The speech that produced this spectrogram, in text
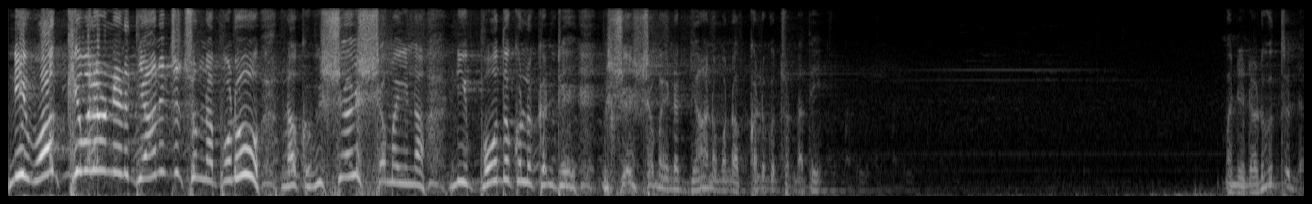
నీ వాక్యములను నేను ధ్యానించుచున్నప్పుడు నాకు విశేషమైన నీ బోధకుల కంటే విశేషమైన జ్ఞానము నాకు కలుగుతున్నది. మరి నేను అడుగుతున్నా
